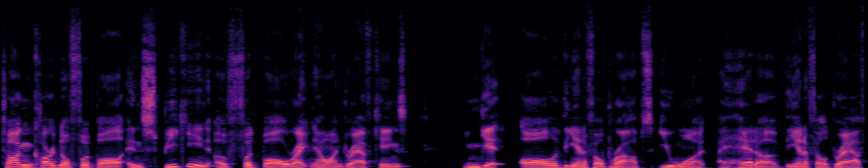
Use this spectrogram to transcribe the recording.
talking Cardinal football. And speaking of football, right now on DraftKings, you can get all of the NFL props you want ahead of the NFL draft.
